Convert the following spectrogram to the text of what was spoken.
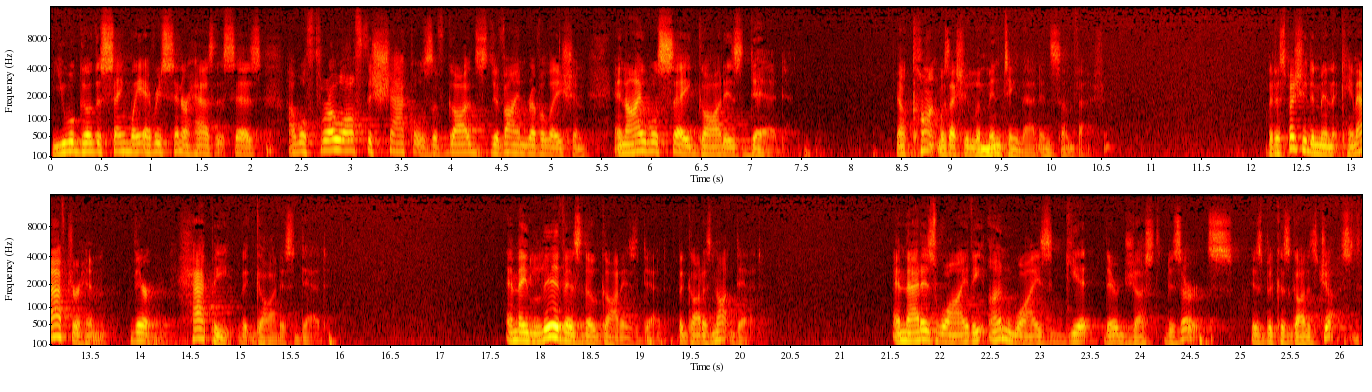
You will go the same way every sinner has that says, I will throw off the shackles of God's divine revelation, and I will say, God is dead. Now, Kant was actually lamenting that in some fashion. But especially the men that came after him, they're happy that God is dead. And they live as though God is dead, but God is not dead. And that is why the unwise get their just deserts, is because God is just.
